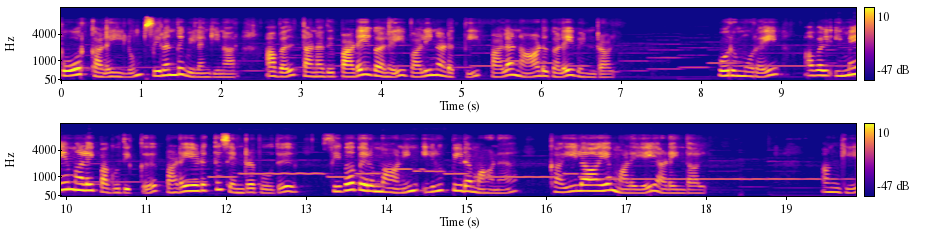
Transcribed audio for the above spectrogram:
போர்க்கலையிலும் சிறந்து விளங்கினார். அவள் தனது படைகளை வழிநடத்தி பல நாடுகளை வென்றாள். ஒருமுறை அவள் இமயமலை பகுதிக்கு படையெடுத்து சென்றபோது சிவபெருமானின் இருப்பிடமான கைலாய மலையை அடைந்தாள். அங்கே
